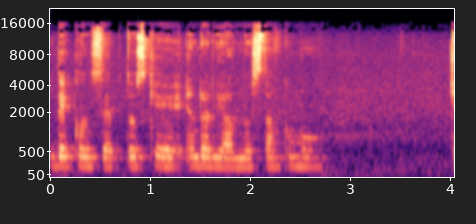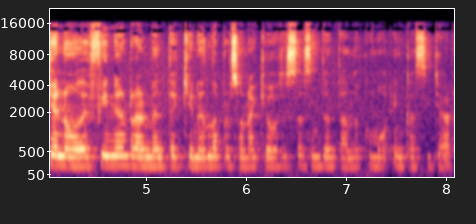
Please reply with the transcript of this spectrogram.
de conceptos que en realidad no están como que no definen realmente quién es la persona que vos estás intentando como encasillar.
